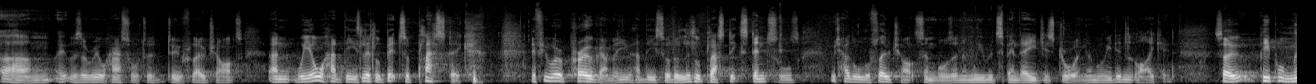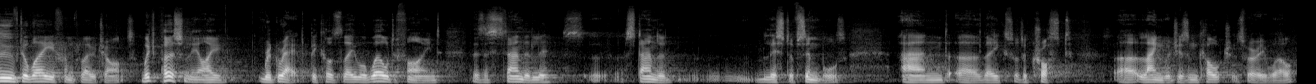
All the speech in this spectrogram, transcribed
um, it was a real hassle to do flowcharts. And we all had these little bits of plastic. if you were a programmer, you had these sort of little plastic stencils which had all the flowchart symbols in, and we would spend ages drawing them, and we didn't like it. So people moved away from flowcharts, which personally I regret because they were well defined. There's a standard list, uh, standard list of symbols, and uh, they sort of crossed uh, languages and cultures very well.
